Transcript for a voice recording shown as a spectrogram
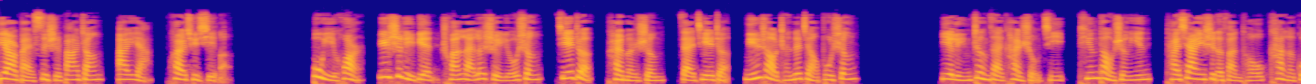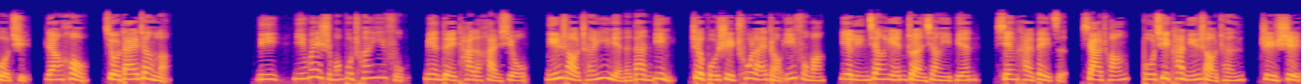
第二百四十八章，哎呀，快去洗了！不一会儿，浴室里便传来了水流声，接着开门声，再接着宁少臣的脚步声。叶林正在看手机，听到声音，他下意识的反头看了过去，然后就呆怔了。你你为什么不穿衣服？面对他的害羞，宁少臣一脸的淡定。这不是出来找衣服吗？叶林将脸转向一边，掀开被子，下床，不去看宁少臣。只是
